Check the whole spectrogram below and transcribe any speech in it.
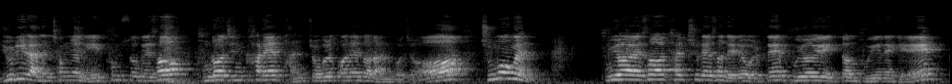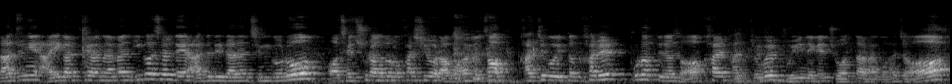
유리라는 청년이 품속에서 부러진 칼의 반쪽을 꺼내더라는 거죠. 주몽은 부여에서 탈출해서 내려올 때 부여에 있던 부인에게 나중에 아이가 태어나면 이것을 내 아들이라는 증거로 어, 제출하도록 하시오라고 하면서 가지고 있던 칼을 부러뜨려서 칼 반쪽을 부인에게 주었다라고 하죠.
